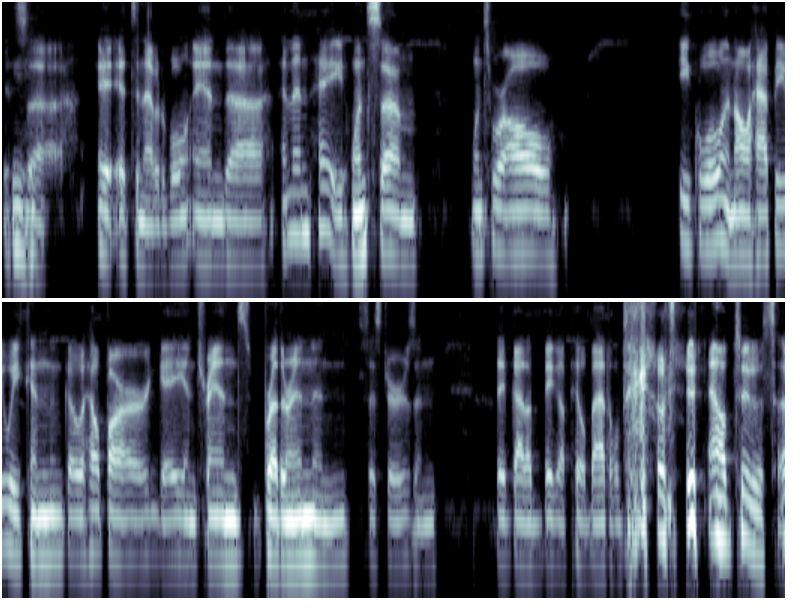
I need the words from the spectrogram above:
it's mm-hmm. uh it, it's inevitable and uh and then hey once um once we're all equal and all happy, we can go help our gay and trans brethren and sisters, and they've got a big uphill battle to go to now too. So,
